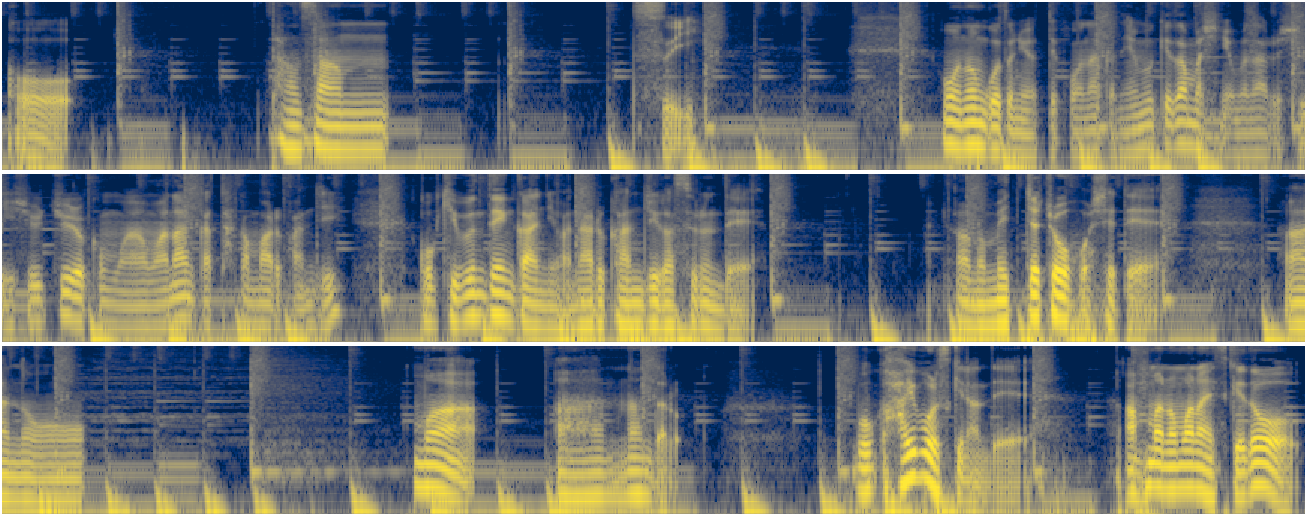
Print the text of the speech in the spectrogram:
こう、炭酸水を飲むことによって、こうなんか眠気覚ましにもなるし、集中力もまあなんか高まる感じ、こう気分転換にはなる感じがするんで、あの、めっちゃ重宝してて、あのまあ、あなんだろう。僕、ハイボール好きなんで、あんま飲まないですけど、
